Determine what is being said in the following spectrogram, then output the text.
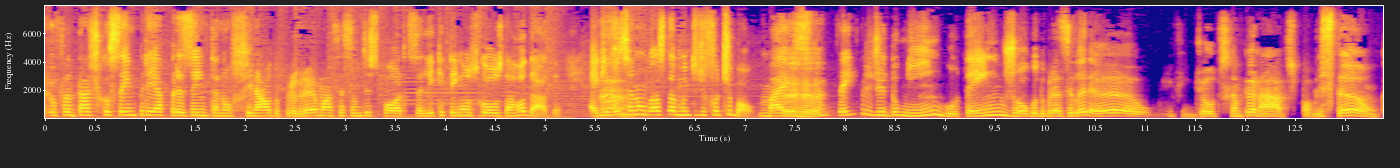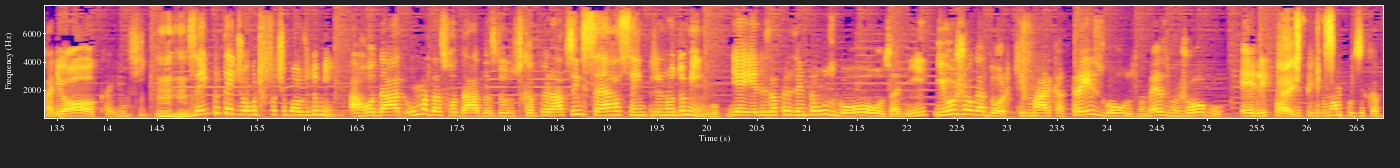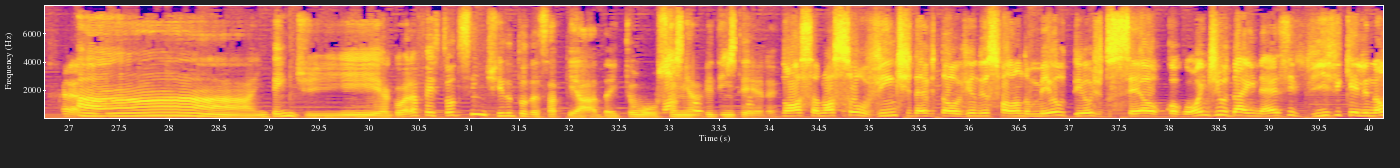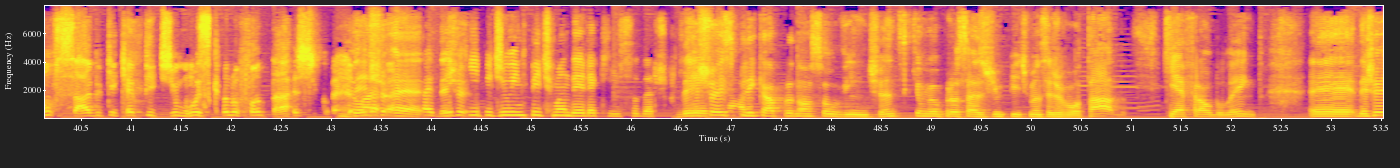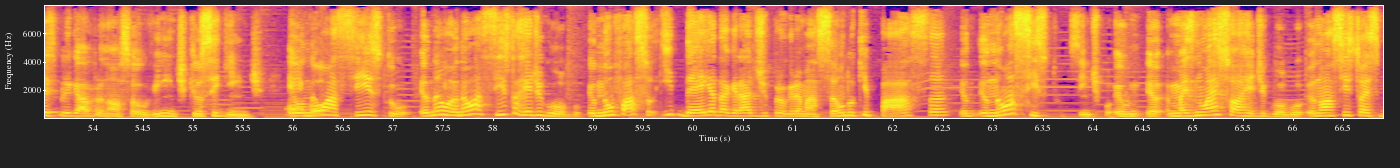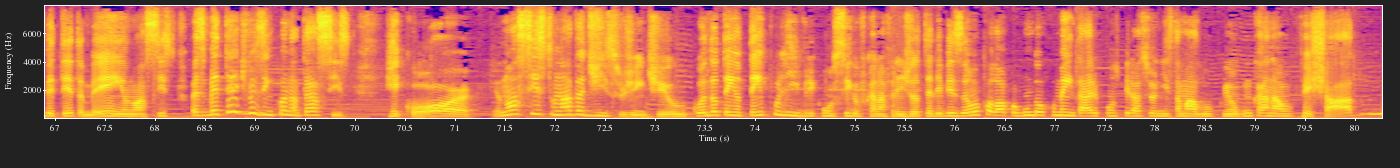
O Fantástico sempre apresenta no final do programa a sessão de esportes ali que tem os gols da rodada. É que ah. você não gosta muito de futebol, mas uhum. sempre de domingo tem jogo do Brasileirão, enfim, de outros campeonatos, Paulistão, Carioca, enfim. Uhum. Sempre tem jogo de futebol de domingo. A rodada, uma das rodadas dos campeonatos encerra sempre no domingo. E aí eles apresentam os gols ali. E o jogador que marca três gols no mesmo jogo, ele pode é, pedir uma música. É. Ah, entendi. Agora fez todo sentido toda essa piada aí que eu ouço nossa, a minha vida inteira. Nossa, nosso ouvinte deve estar tá ouvindo isso falando: Meu Deus do céu, onde o Dainese vive que ele não sabe o que é pedir música no Fantástico. Deixa, é, Vai deixa... que pedir o impeachment dele aqui, Sudar. Deixa eu explicar para o nosso ouvinte, antes que o meu processo de impeachment seja votado, que é fraudulento, é, deixa eu explicar para o nosso ouvinte que é o seguinte. É eu não assisto, eu não, eu não assisto a Rede Globo. Eu não faço ideia da grade de programação do que passa. Eu, eu não assisto, assim, tipo, eu, eu, mas não é só a Rede Globo. Eu não assisto a SBT também, eu não assisto. O SBT de vez em quando até assisto. Record. Eu não assisto nada disso, gente. Eu, quando eu tenho tempo livre e consigo ficar na frente da televisão, eu coloco algum documentário conspiracionista maluco em algum canal fechado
